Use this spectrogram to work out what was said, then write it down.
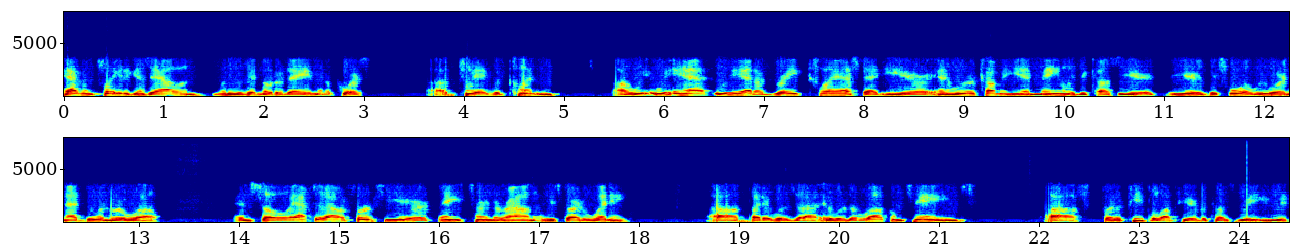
having played against Alan when he was at Notre Dame, and of course uh, played with Clinton, uh, we we had we had a great class that year, and we were coming in mainly because the year the years before we were not doing real well, and so after our first year, things turned around and we started winning. Uh, but it was uh, it was a welcome change uh, for the people up here because we, we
